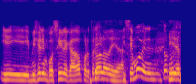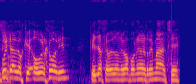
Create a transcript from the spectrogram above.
y Misión Imposible cada dos por tres. Todos los días. Y se mueven en torno Y después están los que overhauling, que ya sabes dónde va a poner el remache,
